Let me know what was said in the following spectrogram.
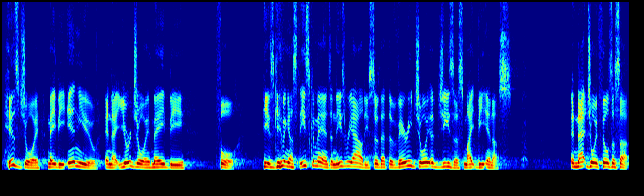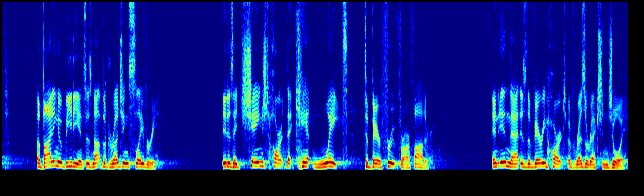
his joy, may be in you, and that your joy may be full. He is giving us these commands and these realities so that the very joy of Jesus might be in us. And that joy fills us up. Abiding obedience is not begrudging slavery. It is a changed heart that can't wait to bear fruit for our Father. And in that is the very heart of resurrection joy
